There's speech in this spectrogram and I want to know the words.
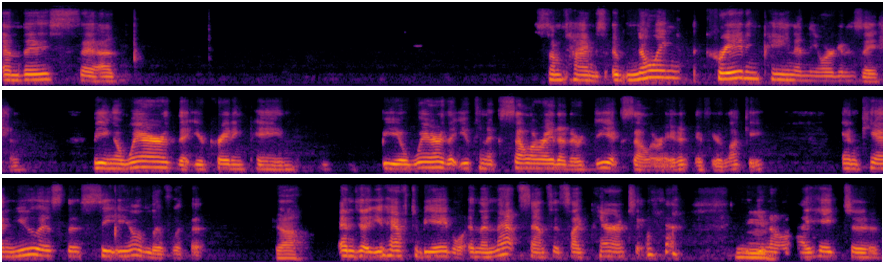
And they said, sometimes uh, knowing creating pain in the organization being aware that you're creating pain be aware that you can accelerate it or de-accelerate it if you're lucky. And can you as the ceo live with it? Yeah. and uh, you have to be able and in that sense it's like parenting. You Mm, know i hate to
